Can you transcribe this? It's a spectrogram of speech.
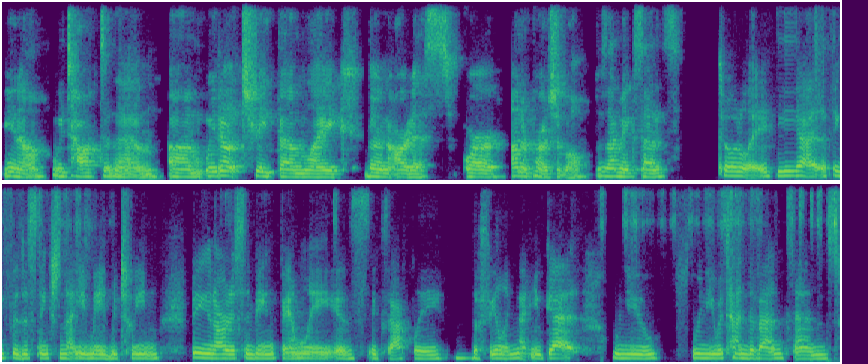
You know, we talk to them. Um, we don't treat them like they're an artist or unapproachable. Does that make sense? Totally. Yeah. I think the distinction that you made between being an artist and being family is exactly the feeling that you get when you when you attend events and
